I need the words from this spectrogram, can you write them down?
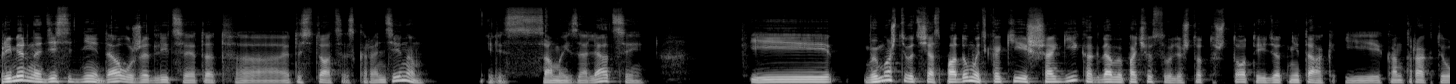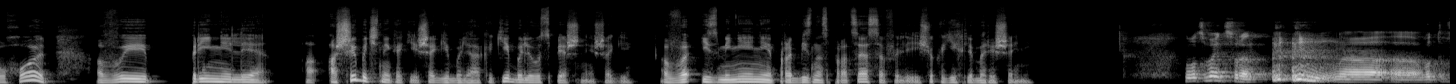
примерно 10 дней, да, уже длится этот, э, эта ситуация с карантином или с самоизоляцией. И вы можете вот сейчас подумать, какие шаги, когда вы почувствовали, что что-то идет не так и контракты уходят, вы приняли а, ошибочные какие шаги были, а какие были успешные шаги в изменении про бизнес-процессов или еще каких-либо решений? Ну вот смотрите, Сурен, э, э, вот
